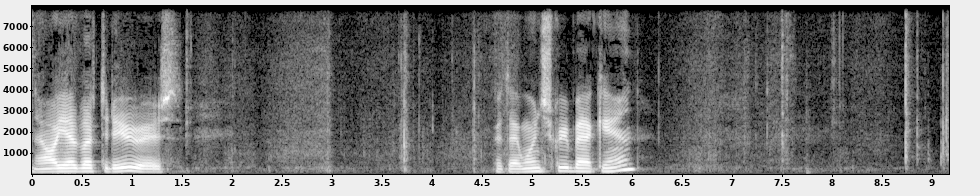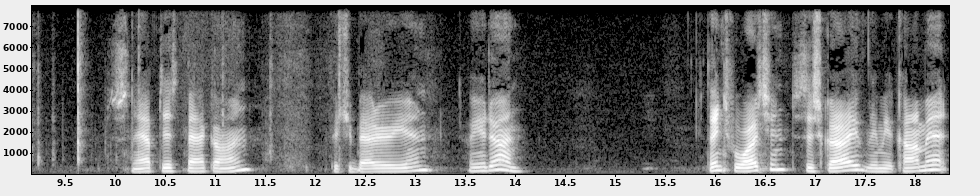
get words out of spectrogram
Now all you have left to do is put that one screw back in. Snap this back on. Put your battery in. And you're done. Thanks for watching. Subscribe. Leave me a comment.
